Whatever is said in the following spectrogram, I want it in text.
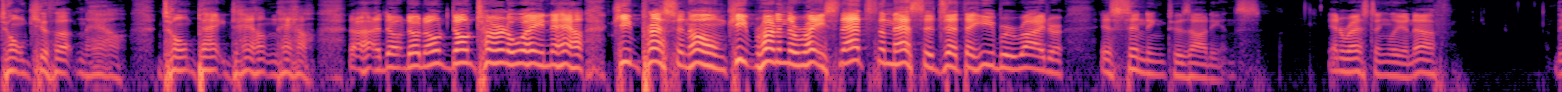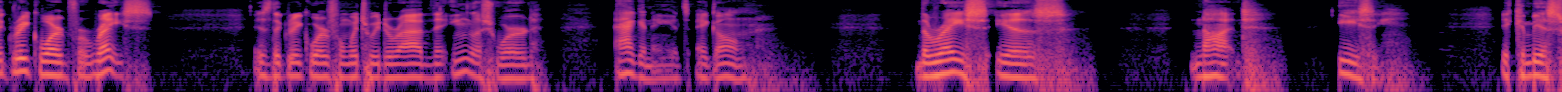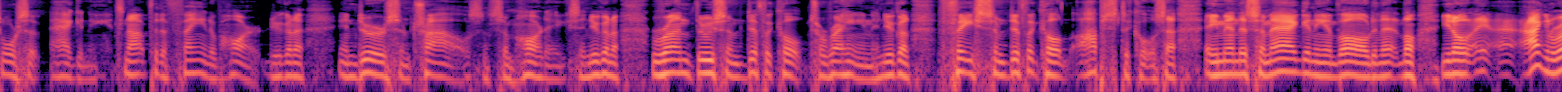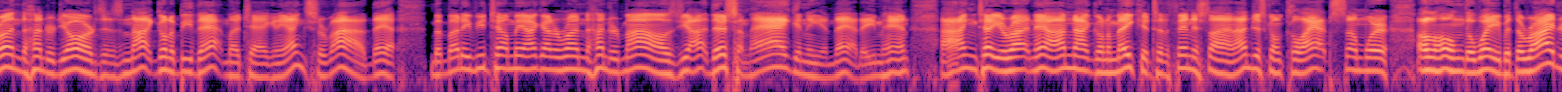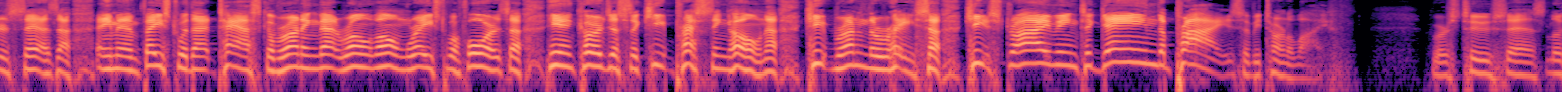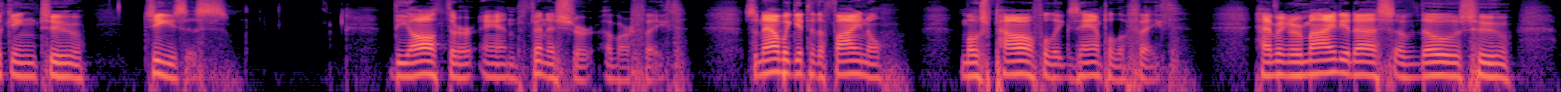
Don't give up now. Don't back down now. Uh, don't, don't, don't, don't turn away now. Keep pressing on. Keep running the race. That's the message that the Hebrew writer is sending to his audience. Interestingly enough, the Greek word for race is the Greek word from which we derive the English word agony. It's agon. The race is not easy it can be a source of agony. It's not for the faint of heart. You're going to endure some trials and some heartaches, and you're going to run through some difficult terrain, and you're going to face some difficult obstacles. Uh, amen. There's some agony involved in that. You know, I, can run the 100 yards, and it's not going to be that much agony. I can survive that. But, buddy, if you tell me I got to run the 100 miles, yeah, there's some agony in that. Amen. I can tell you right now, I'm not going to make it to the finish line. I'm just going to collapse somewhere somewhere along the way. But the writer says, uh, Amen, faced with that task of running that long, race before us, uh, he encourages us to keep pressing on, uh, keep running the race, uh, keep striving to gain the prize of eternal life. Verse 2 says, looking to Jesus, the author and finisher of our faith. So now we get to the final, most powerful example of faith having reminded us of those who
